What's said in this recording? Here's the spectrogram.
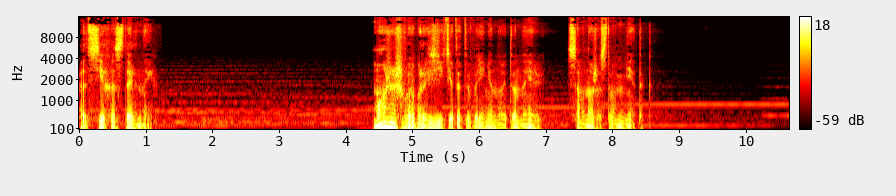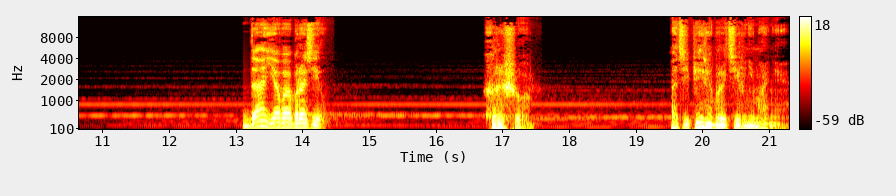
от всех остальных. Можешь вообразить этот временной туннель со множеством меток? Да, я вообразил. Хорошо. А теперь обрати внимание.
